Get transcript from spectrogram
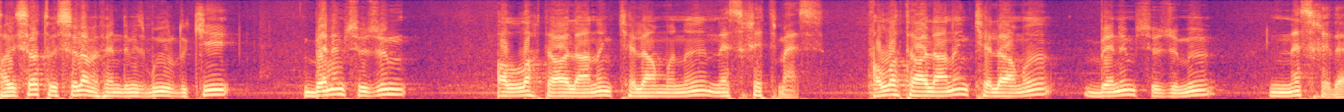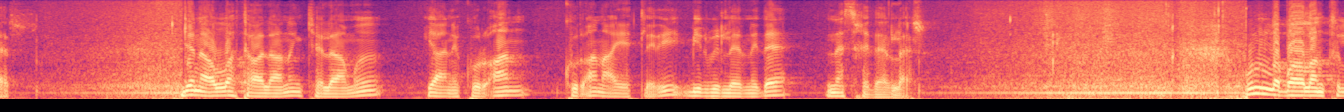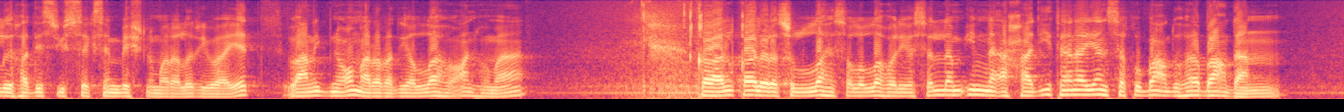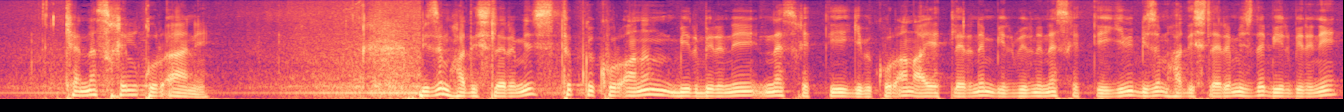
Aleyhisselatü Vesselam Efendimiz buyurdu ki benim sözüm Allah Teala'nın kelamını neshetmez. Allah Teala'nın kelamı benim sözümü nesheder. Gene Allah Teala'nın kelamı yani Kur'an, Kur'an ayetleri birbirlerini de nesheder. Bununla bağlantılı hadis 185 numaralı rivayet ve an İbni Umar radıyallahu anhuma قال قال رسول الله صلى الله عليه وسلم إن أحاديثنا ينسخ بعضها بعضا كنسخ القرآن Bizim hadislerimiz tıpkı Kur'an'ın birbirini neshettiği gibi, Kur'an ayetlerinin birbirini neshettiği gibi bizim hadislerimiz de birbirini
